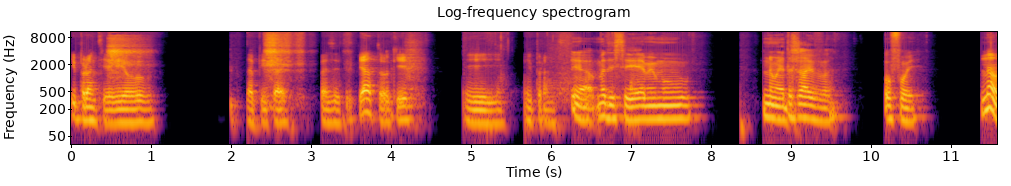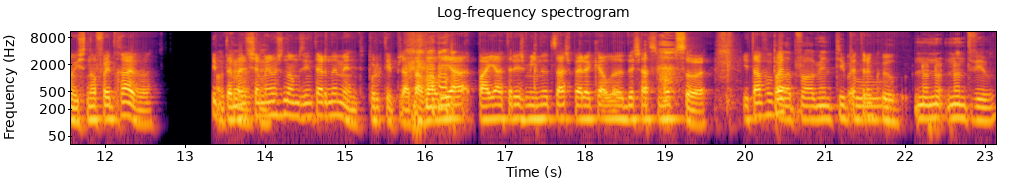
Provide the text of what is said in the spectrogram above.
E pronto, e aí eu apitei. Fazer tipo, já estou aqui. E, e pronto. Yeah, mas isso aí é mesmo. Não é de raiva. Ou foi? Não, isto não foi de raiva. Tipo, Ok, também lhe ok. chamei uns nomes internamente, porque tipo, já estava ali há, pá, há 3 minutos à espera que ela deixasse uma pessoa. E estava bem ela provavelmente tipo. é tranquilo. Não, não, não te viu.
